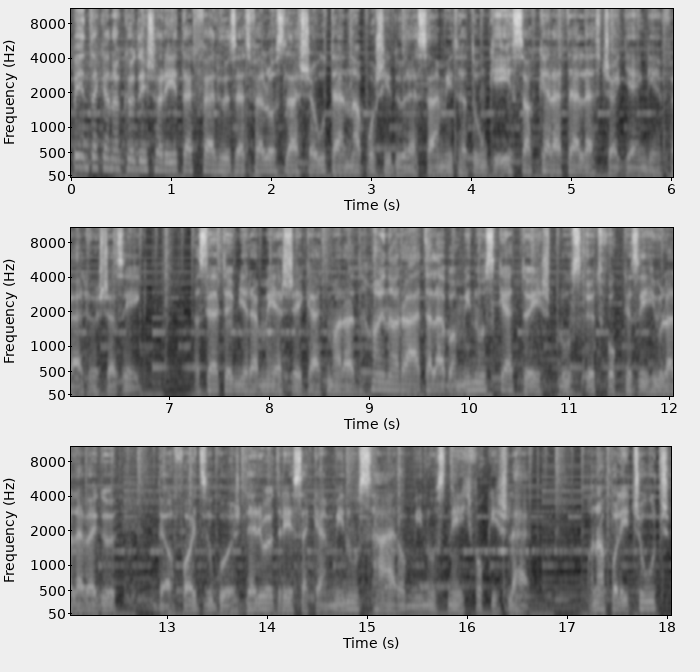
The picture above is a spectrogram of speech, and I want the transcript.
Pénteken a köd és a réteg felhőzet feloszlása után napos időre számíthatunk, észak-keleten lesz csak gyengén felhős az ég. A szél többnyire mérsékelt marad, hajnalra általában mínusz 2 és plusz 5 fok közé hűl a levegő, de a fagyzugós derült részeken mínusz 3, mínusz 4 fok is lehet. A nappali csúcs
